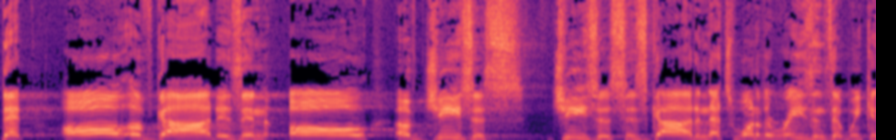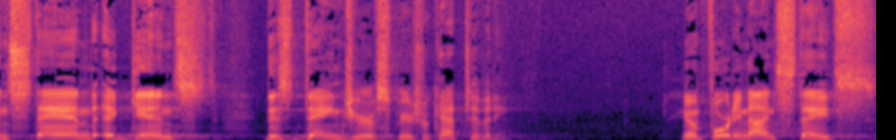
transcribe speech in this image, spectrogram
That all of God is in all of Jesus. Jesus is God. And that's one of the reasons that we can stand against this danger of spiritual captivity. You know, in 49 states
